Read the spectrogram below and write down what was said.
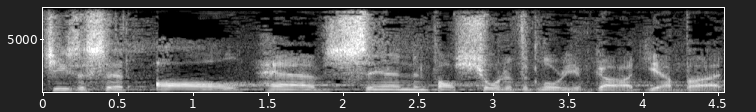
Jesus said, All have sinned and fall short of the glory of God. Yeah, but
